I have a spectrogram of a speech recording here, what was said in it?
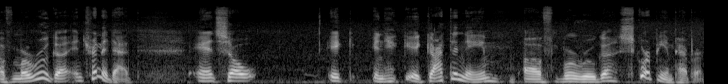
of Moruga in Trinidad. And so it, it got the name of Moruga scorpion pepper.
